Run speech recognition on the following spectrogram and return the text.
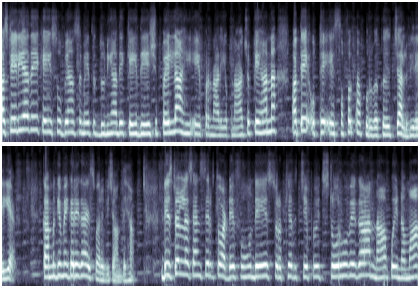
ਆਸਟ੍ਰੇਲੀਆ ਦੇ ਕਈ ਸੂਬਿਆਂ ਸਮੇਤ ਦੁਨੀਆ ਦੇ ਕਈ ਦੇਸ਼ ਪਹਿਲਾਂ ਹੀ ਇਹ ਪ੍ਰਣਾਲੀ ਅਪਣਾ ਚੁੱਕੇ ਹਨ ਅਤੇ ਉੱਥੇ ਇਹ ਸਫਲਤਾਪੂਰਵਕ ਚੱਲ ਵੀ ਰਹੀ ਹੈ। ਕੰਮ ਕਿਵੇਂ ਕਰੇਗਾ, ਇਸ ਬਾਰੇ ਵੀ ਜਾਣਦੇ ਹਾਂ। ਡਿਜੀਟਲ ਲਾਇਸੈਂਸ ਸਿਰਫ ਤੁਹਾਡੇ ਫੋਨ ਦੇ ਸੁਰੱਖਿਅਤ ਚਿਪ ਵਿੱਚ ਸਟੋਰ ਹੋਵੇਗਾ, ਨਾ ਕੋਈ ਨਵਾਂ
